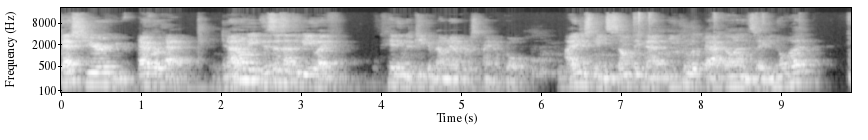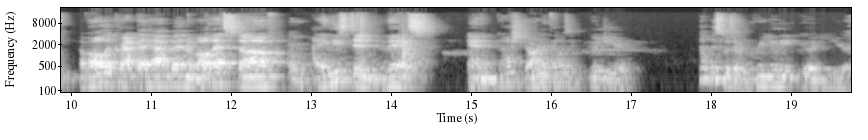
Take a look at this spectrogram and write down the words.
best year you've ever had. And I don't mean, this doesn't have to be like hitting the peak of Mount Everest kind of goal. I just mean something that you can look back on and say, you know what? Of all the crap that happened, of all that stuff, I at least did this. And gosh darn it, that was a good year. This was a really good year.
